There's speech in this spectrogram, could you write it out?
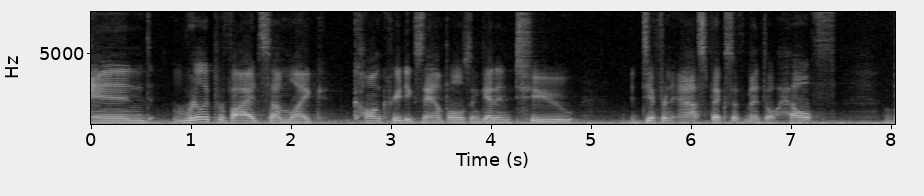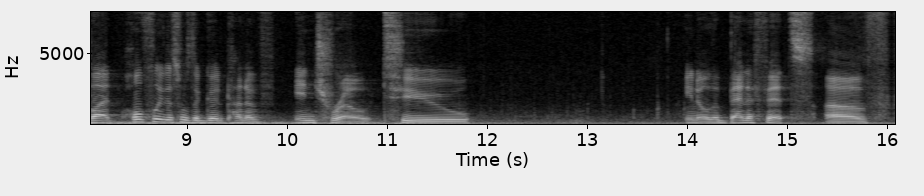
and really provide some like concrete examples and get into different aspects of mental health. But hopefully, this was a good kind of intro to you know the benefits of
